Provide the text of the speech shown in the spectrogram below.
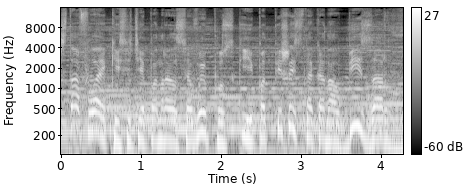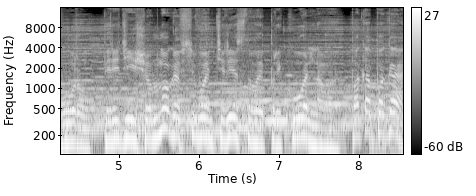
Ставь лайк, если тебе понравился выпуск, и подпишись на канал Bizarre World. Впереди еще много всего интересного и прикольного. Пока-пока!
